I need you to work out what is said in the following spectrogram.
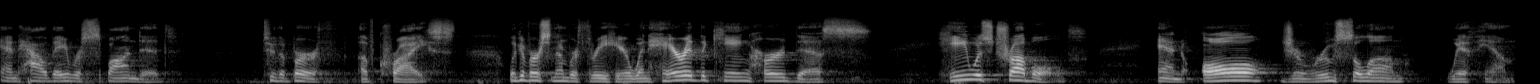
and how they responded to the birth of Christ. Look at verse number three here. When Herod the king heard this, he was troubled, and all Jerusalem with him.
